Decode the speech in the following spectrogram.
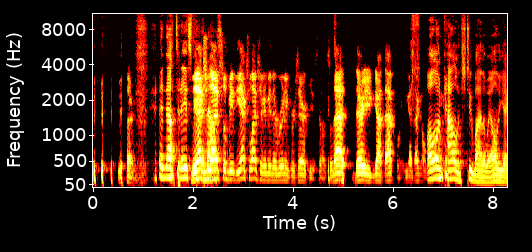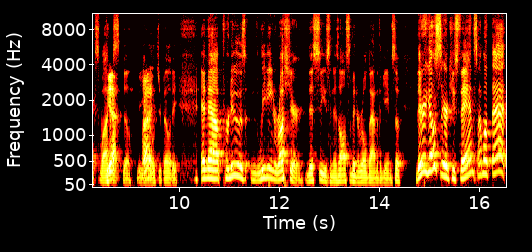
third. And now today it's the ex-wives will be the ex-wives are going to be there rooting for Syracuse though. So that there you got that for you got that going. All in college too, by the way. All the ex-wives yeah, still the right. eligibility. And now Purdue's leading rusher this season has also been rolled out of the game. So there you go, Syracuse fans. How about that?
